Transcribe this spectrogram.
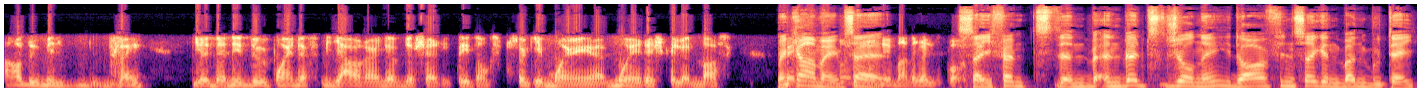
en 2020, il a donné 2,9 milliards à un œuvre de charité. Donc, c'est pour ça qu'il est moins, euh, moins riche que Elon Musk. Mais quand c'est une même, ça- journée Ça il fait une, petite- une, une belle petite journée. Il doit avoir fini ça avec une bonne bouteille.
